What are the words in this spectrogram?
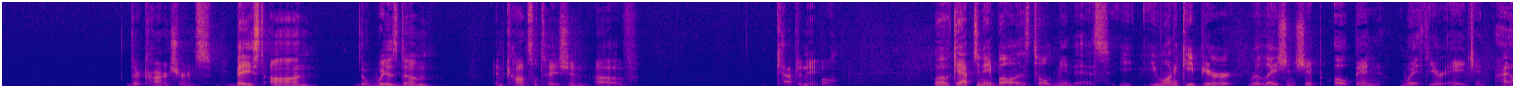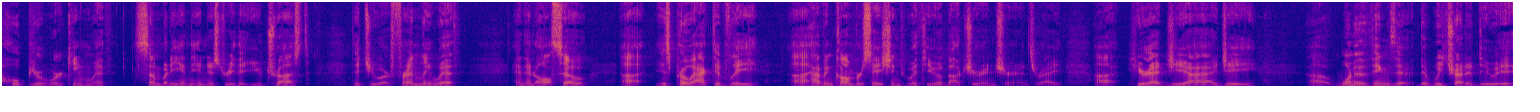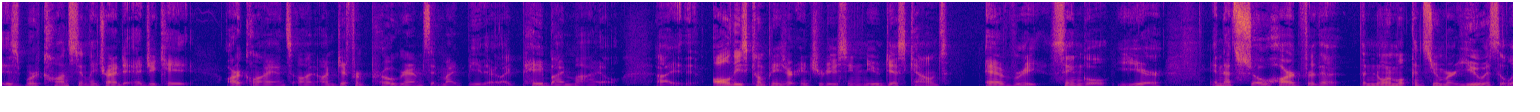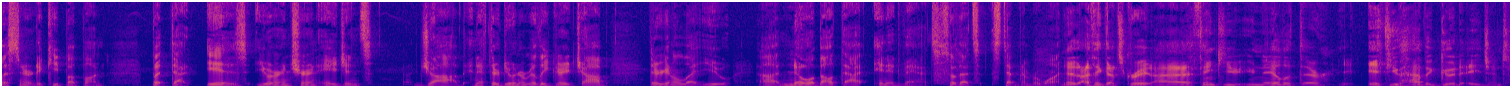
their car insurance based on the wisdom and consultation of Captain Eight Ball. Well, Captain Eight Ball has told me this. You, you want to keep your relationship open with your agent. I hope you're working with somebody in the industry that you trust, that you are friendly with, and that also uh, is proactively uh, having conversations with you about your insurance, right? Uh, here at GIIG, uh, one of the things that, that we try to do is we're constantly trying to educate our clients on, on different programs that might be there, like pay by mile. Uh, all these companies are introducing new discounts every single year. And that's so hard for the, the normal consumer, you as the listener, to keep up on. But that is your insurance agent's job. And if they're doing a really great job, they're going to let you uh, know about that in advance. So that's step number one. Yeah, I think that's great. I, I think you, you nailed it there. If you have a good agent,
